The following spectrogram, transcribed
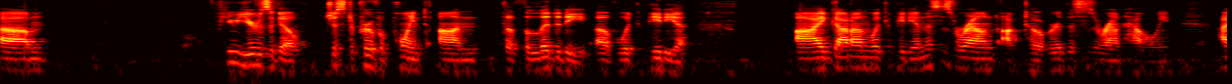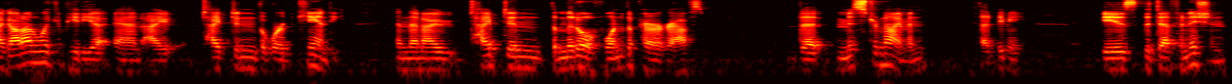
Um, a few years ago, just to prove a point on the validity of Wikipedia, I got on Wikipedia, and this is around October, this is around Halloween. I got on Wikipedia and I typed in the word candy. And then I typed in the middle of one of the paragraphs that Mr. Nimon, that'd be me, is the definition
